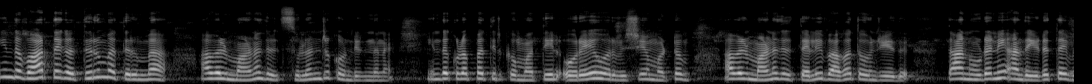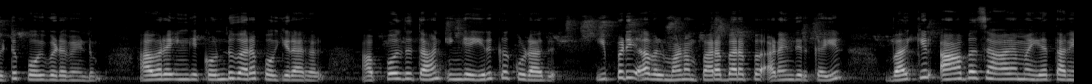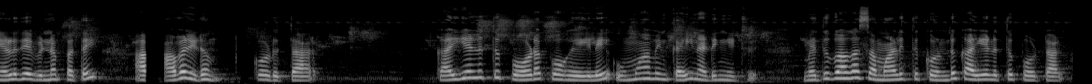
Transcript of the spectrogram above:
இந்த வார்த்தைகள் திரும்ப திரும்ப அவள் மனதில் சுழன்று கொண்டிருந்தன. இந்த குழப்பத்திற்கு மத்தியில் ஒரே ஒரு விஷயம் மட்டும் அவள் மனதில் தெளிவாக தோன்றியது. தான் உடனே அந்த இடத்தை விட்டு போய்விட வேண்டும். அவரை இங்கே கொண்டு வர போகிறார்கள். அப்பொழுது தான் இங்கே இருக்கக்கூடாது. இப்படி அவள் மனம் பரபரப்பு அடைந்திருக்கையில் வக்கீல் ஆபத் தான் எழுதிய விண்ணப்பத்தை அவளிடம் கொடுத்தார். கையெழுத்து போட போகையிலே உமாவின் கை நடுங்கிற்று. மெதுவாக சமாளித்து கொண்டு கையெழுத்து போட்டாள்.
